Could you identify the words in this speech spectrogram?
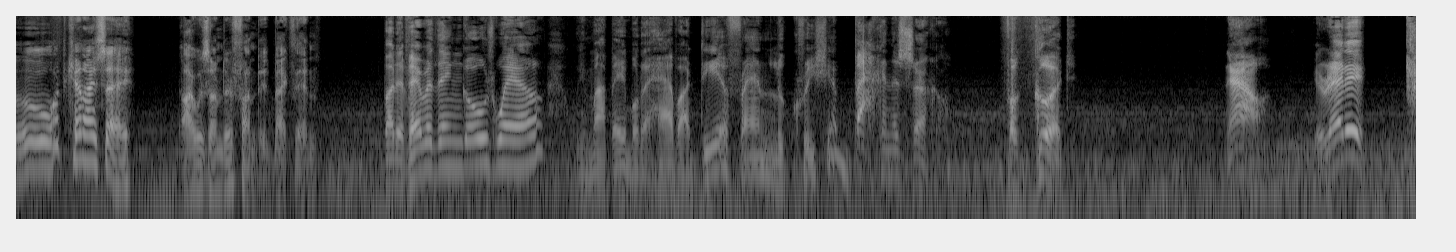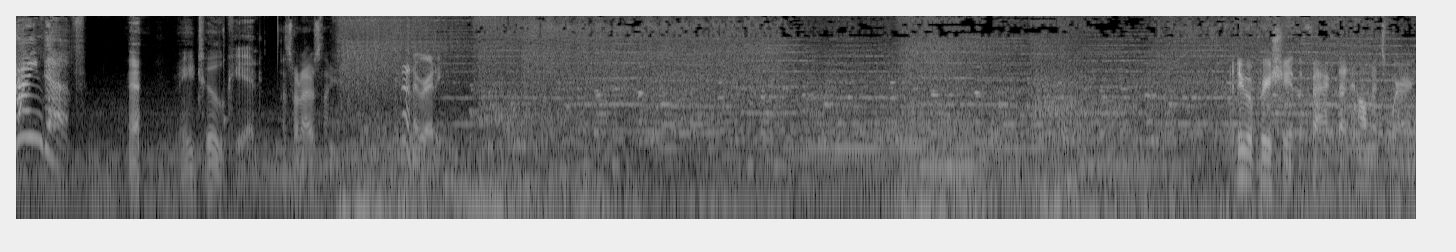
Oh, what can I say? I was underfunded back then. But if everything goes well, we might be able to have our dear friend Lucrecia back in the circle. For good. Now, you ready? Kind of. Me too, kid. That's what I was thinking. Kind of ready. I do appreciate the fact that Helmut's wearing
